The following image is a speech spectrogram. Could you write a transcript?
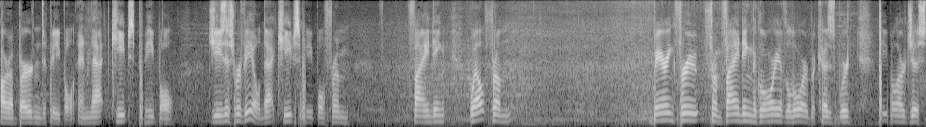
are a burden to people, and that keeps people, Jesus revealed, that keeps people from finding, well, from bearing fruit, from finding the glory of the Lord, because we're people are just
